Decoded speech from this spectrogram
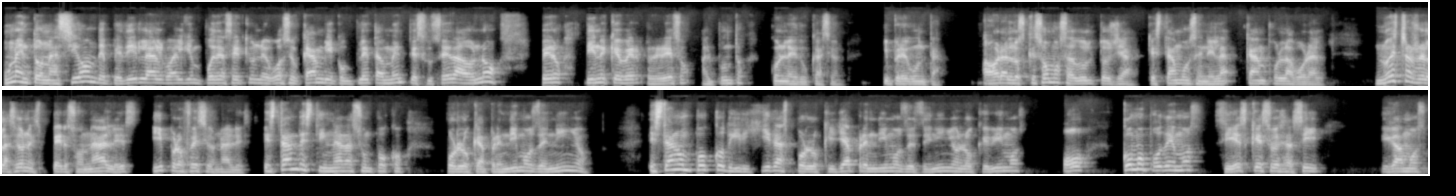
una entonación de pedirle algo a alguien puede hacer que un negocio cambie completamente, suceda o no, pero tiene que ver, regreso al punto, con la educación. Y pregunta, ahora los que somos adultos ya, que estamos en el campo laboral, nuestras relaciones personales y profesionales están destinadas un poco por lo que aprendimos de niño. Están un poco dirigidas por lo que ya aprendimos desde niño, lo que vimos, o cómo podemos, si es que eso es así, digamos,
